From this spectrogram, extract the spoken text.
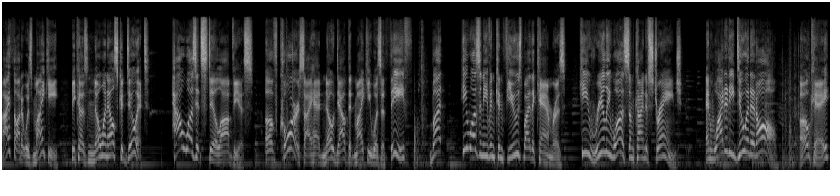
I thought it was Mikey, because no one else could do it. How was it still obvious? Of course, I had no doubt that Mikey was a thief, but he wasn't even confused by the cameras. He really was some kind of strange. And why did he do it at all? Okay,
